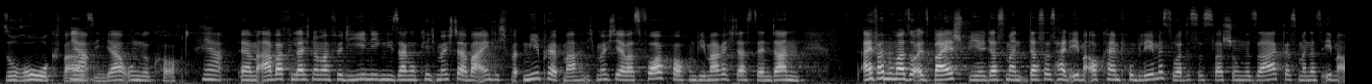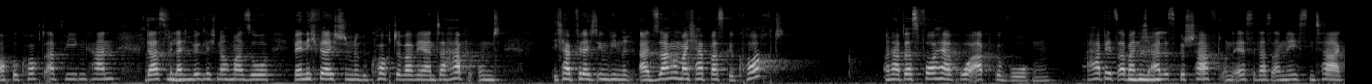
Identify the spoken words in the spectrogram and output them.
So roh quasi, ja, ungekocht. Ja. Ähm, aber vielleicht nochmal für diejenigen, die sagen, okay, ich möchte aber eigentlich Meal Prep machen, ich möchte ja was vorkochen, wie mache ich das denn dann? Einfach nur mal so als Beispiel, dass man, dass das halt eben auch kein Problem ist. Du hattest es zwar schon gesagt, dass man das eben auch gekocht abwiegen kann. Das vielleicht wirklich nochmal so, wenn ich vielleicht schon eine gekochte Variante habe und ich habe vielleicht irgendwie, ein, also sagen wir mal, ich habe was gekocht und habe das vorher roh abgewogen. Habe jetzt aber nicht alles geschafft und esse das am nächsten Tag.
